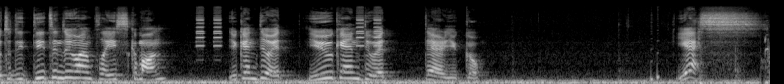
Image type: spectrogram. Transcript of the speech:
Go to the D21 please, come on. You can do it. You can do it. There you go. Yes!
